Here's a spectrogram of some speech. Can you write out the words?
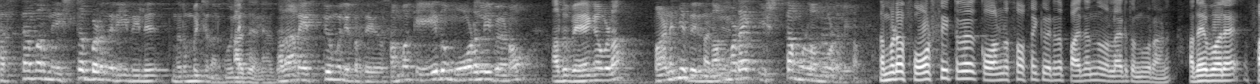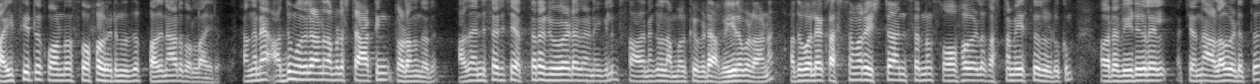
കസ്റ്റമറിന് ഇഷ്ടപ്പെടുന്ന രീതിയിൽ നിർമ്മിച്ചു നൽകും അതാണ് ഏറ്റവും വലിയ പ്രത്യേകത. നമുക്ക് ഏത് മോഡലിൽ വേണോ അത് വേങ്ങവിള പണിഞ്ഞു തരും. നമ്മുടെ ഇഷ്ടമുള്ള മോഡൽ നമ്മുടെ ഫോർ സീറ്റർ കോർണർ സോഫയ്ക്ക് വരുന്നത് പതിനൊന്ന് തൊള്ളായിരത്തി തൊണ്ണൂറാണ്. അതേപോലെ ഫൈവ് സീറ്റർ കോർണർ സോഫ വരുന്നത് പതിനാറ് തൊള്ളായിരം. അങ്ങനെ അത് മുതലാണ് നമ്മുടെ സ്റ്റാർട്ടിംഗ് തുടങ്ങുന്നത്. അതനുസരിച്ച് എത്ര രൂപയുടെ വേണമെങ്കിലും സാധനങ്ങൾ നമുക്ക് ഇവിടെ അവൈലബിൾ ആണ്. അതുപോലെ കസ്റ്റമർ ഇഷ്ടാനുസരണം സോഫകൾ കസ്റ്റമൈസ് ചെയ്ത് കൊടുക്കും. അവരുടെ വീടുകളിൽ ചെന്ന് അളവെടുത്ത്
